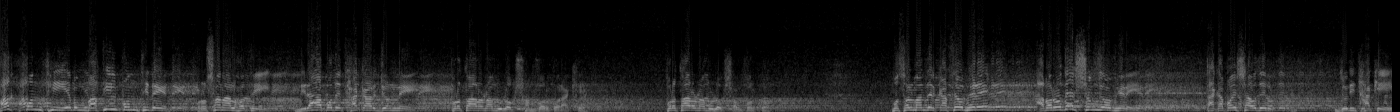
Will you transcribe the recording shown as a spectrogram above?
হকপন্থী এবং বাতিলপন্থীদের রোশনাল হতে নিরাপদে থাকার জন্যে প্রতারণামূলক সম্পর্ক রাখে। প্রতারণামূলক সম্পর্ক। মুসলমানদের কাছেও ভেড়ে, আবার ওদের সঙ্গেও ভেড়ে। টাকা পয়সা ওদের যদি থাকে,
